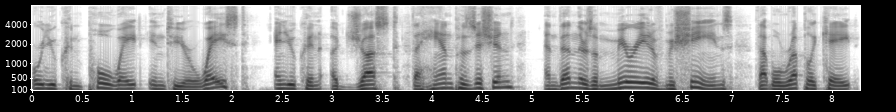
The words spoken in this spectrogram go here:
or you can pull weight into your waist, and you can adjust the hand position and then there's a myriad of machines that will replicate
